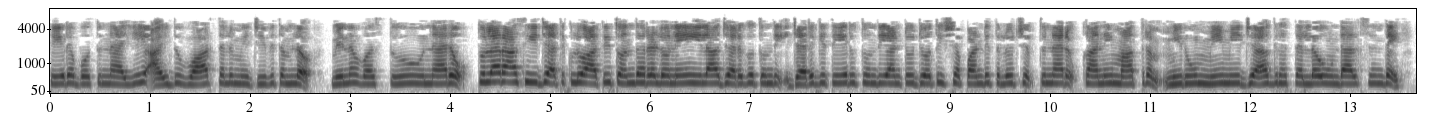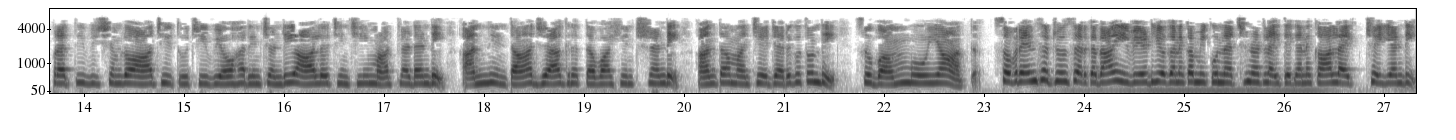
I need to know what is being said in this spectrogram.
తీరబోతున్నాయి. ఐదు వార్తలు మీ జీవితంలో వినవస్తూ ఉన్నారు. తులారాశి జాతకులు అతి తొందరలోనే ఇలా జరుగుతుంది జరిగి తీరుతుంది అంటూ జ్యోతిష పండితులు చెప్తున్నారు. కానీ మాత్రం మీరు మీ మీ జాగ్రత్తల్లో ఉండాల్సిందే. ప్రతి విషయంలో ఆచితూచి వ్యవహరించండి ఆలోచించి మాట్లాడండి. అన్నింటా జాగ్రత్త వహించండి. అంతా మంచి జరుగుతుంది. శుభం భూయాత్. సో ఫ్రెండ్స్ చూశారు కదా ఈ వీడియో గనక మీకు నచ్చినట్లయితే గనక లైక్ చేయండి.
